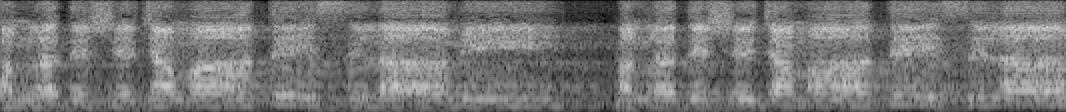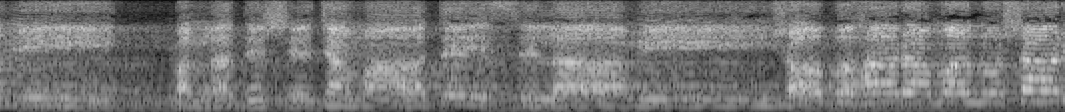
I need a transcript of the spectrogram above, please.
বাংলাদেশ জামাতে ইসলামী, বাংলাদেশ জামাতে ইসলামী জামাতে ইসলামী। সব হারা মানুষ আর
